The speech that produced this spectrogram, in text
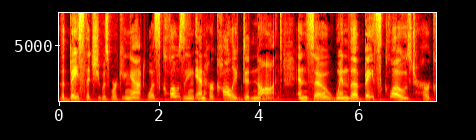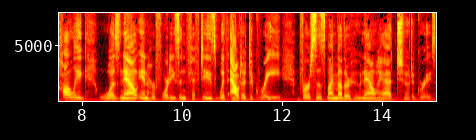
the base that she was working at was closing and her colleague did not. And so when the base closed, her colleague was now in her 40s and 50s without a degree versus my mother who now had two degrees.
